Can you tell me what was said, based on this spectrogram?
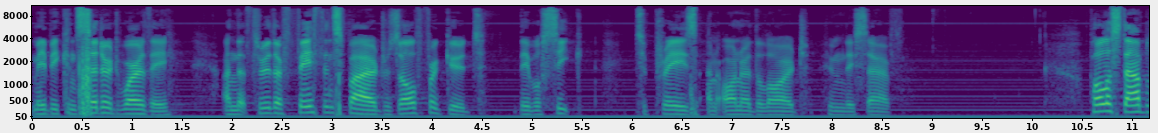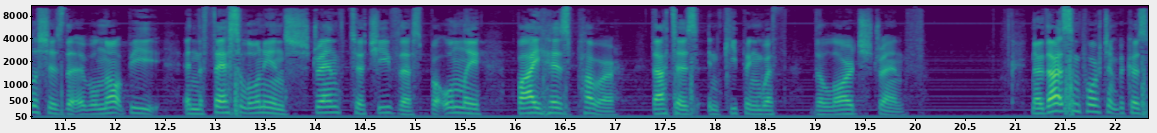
may be considered worthy, and that through their faith inspired resolve for good, they will seek to praise and honor the Lord whom they serve. Paul establishes that it will not be in the Thessalonians' strength to achieve this, but only by his power, that is, in keeping with the Lord's strength. Now, that's important because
